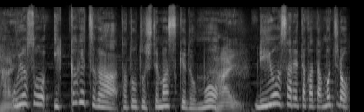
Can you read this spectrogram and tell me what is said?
い。はい。およそ1ヶ月が経とうとしてますけども、はい。利用された方もちろん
